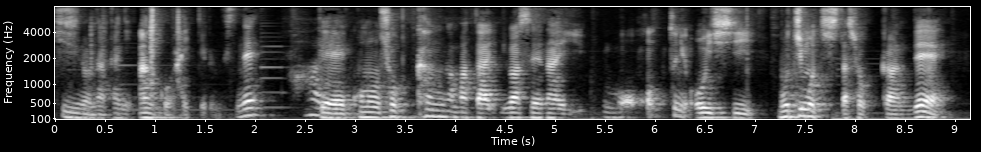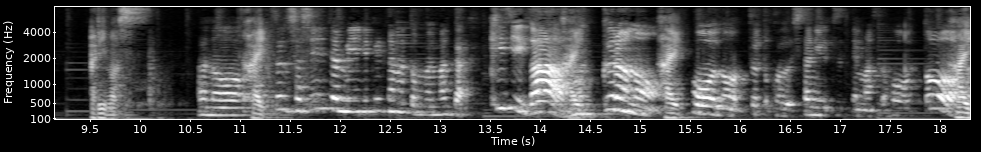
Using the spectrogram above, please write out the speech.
生地の中にあんこが入ってるんですね。はい。で、この食感がまた言わせない、もう本当に美味しい、もちもちした食感であります。あの、はいちょっと写真じゃ見えにくいかなと思いますが、生地がはい真っ黒のはい。方の、ちょっとこの下に映ってます方と、はい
